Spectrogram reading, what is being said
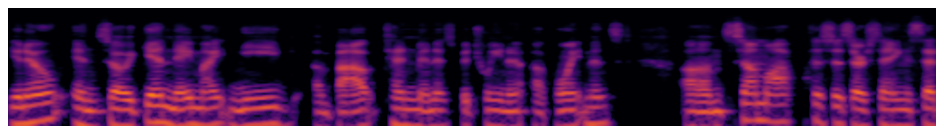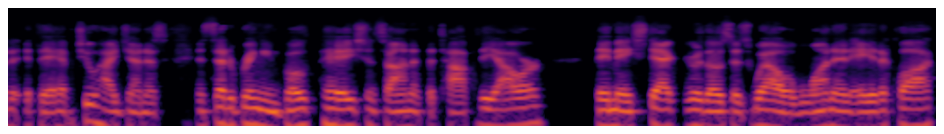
you know and so again they might need about 10 minutes between appointments um, some offices are saying instead if they have two hygienists instead of bringing both patients on at the top of the hour they may stagger those as well one at 8 o'clock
